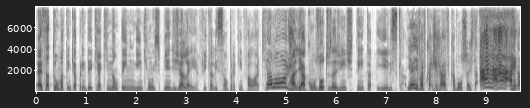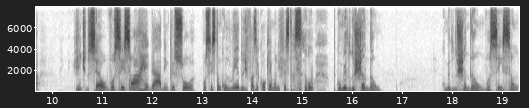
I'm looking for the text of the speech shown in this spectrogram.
Essa turma tem que aprender que aqui não tem ninguém que um espinha de geleia. Fica a lição pra quem falar que É lógico. aliar com os outros a gente tenta e eles cabem. E aí vai ficar, já, já vai ficar bolsonista. Ah, ah, arrega... Gente do céu, vocês são a arregada em pessoa. Vocês estão com medo de fazer qualquer manifestação, com medo do Xandão. Com medo do Xandão. Vocês são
